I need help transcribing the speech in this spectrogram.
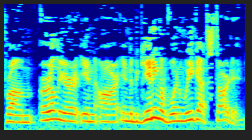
from earlier in our in the beginning of when we got started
